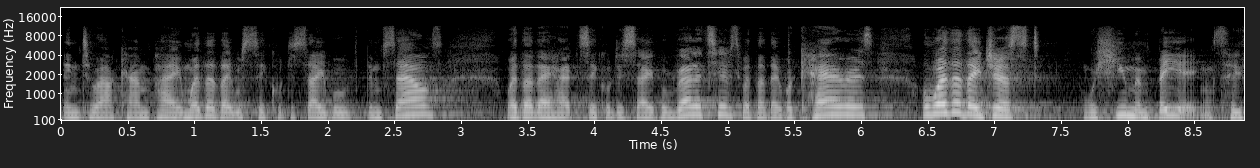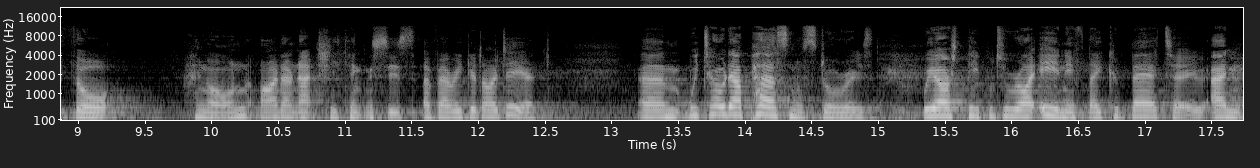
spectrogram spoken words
into our campaign, whether they were sick or disabled themselves, whether they had sick or disabled relatives, whether they were carers, or whether they just were human beings who thought, hang on, I don't actually think this is a very good idea. Um, we told our personal stories. We asked people to write in if they could bear to. And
